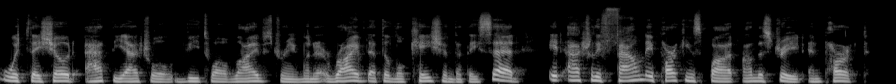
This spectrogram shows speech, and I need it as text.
which they showed at the actual V12 live stream, when it arrived at the location that they said, it actually found a parking spot on the street and parked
